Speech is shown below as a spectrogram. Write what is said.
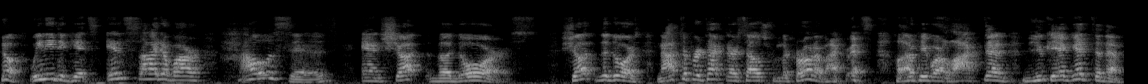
No, we need to get inside of our houses and shut the doors. Shut the doors, not to protect ourselves from the coronavirus. A lot of people are locked in. You can't get to them.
